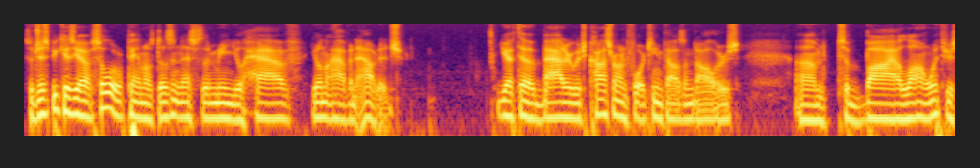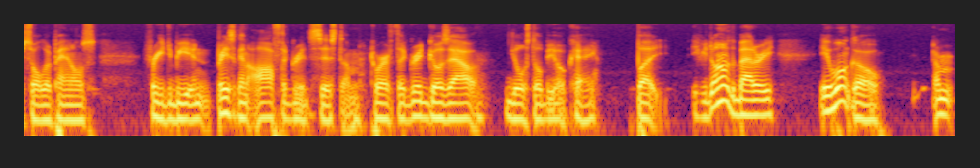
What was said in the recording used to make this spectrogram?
So just because you have solar panels doesn't necessarily mean you'll have you'll not have an outage. You have to have a battery, which costs around fourteen thousand um, dollars to buy along with your solar panels for you to be in basically an off the grid system, to where if the grid goes out, you'll still be okay. But if you don't have the battery, it won't go. Um,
